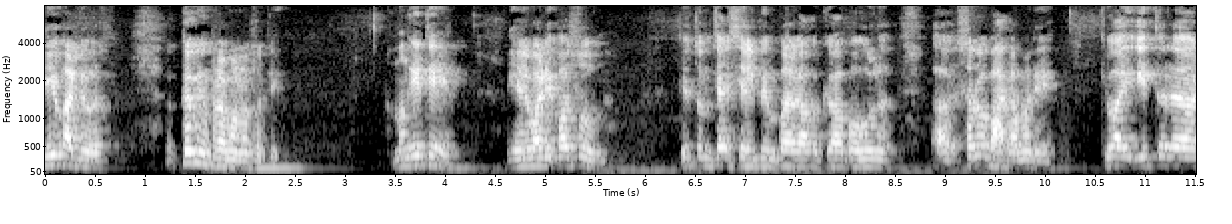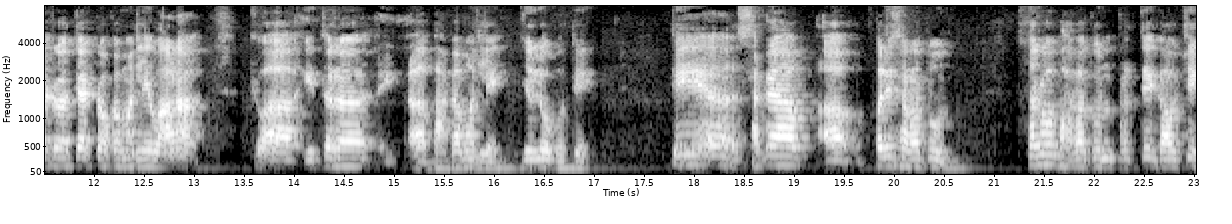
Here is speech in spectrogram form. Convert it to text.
ते वाढदिवस कमी प्रमाणात होते. मग येथे येलवाडीपासून ते तुमच्या शेलपिंपळगाव किंवा बहुळ सर्व भागामध्ये किंवा इतर त्या टोकामधले वाडा किंवा इतर भागामधले जे लोक होते ते सगळ्या परिसरातून सर्व भागातून प्रत्येक गावचे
